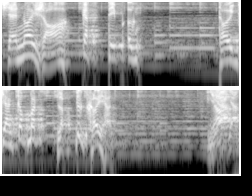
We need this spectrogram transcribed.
Sẽ nói rõ cách tiếp ứng Thời gian cấp bách lập tức khởi hành. Dạ,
